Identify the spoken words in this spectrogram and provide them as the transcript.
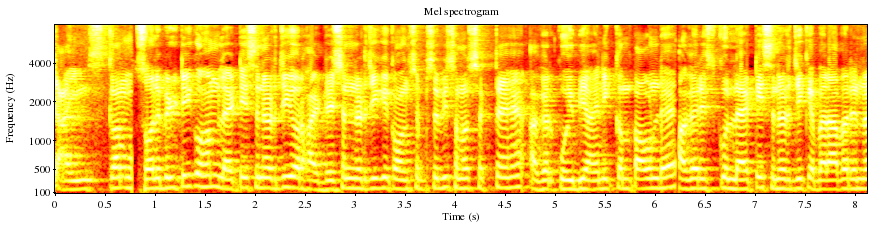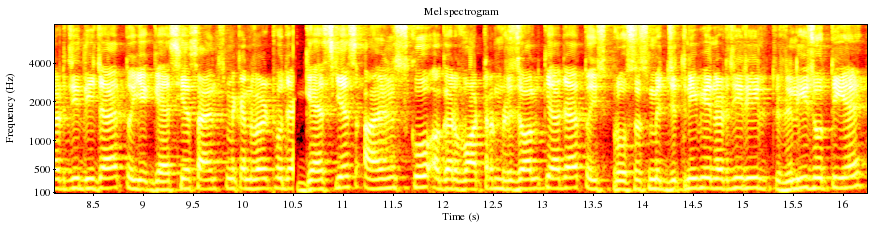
टाइम्स कम। सॉलिबिलिटी को हम लैटिस एनर्जी और हाइड्रेशन एनर्जी के कॉन्सेप्ट से भी समझ सकते हैं। अगर कोई भी आयनिक कंपाउंड है, अगर इसको लैटिस एनर्जी के बराबर एनर्जी दी जाए तो ये गैसियस आयंस में कन्वर्ट हो जाए। गैसियस आयंस को अगर वाटर में रिजोल्व किया जाए तो इस प्रोसेस में जितनी भी एनर्जी रिलीज़ होती है,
